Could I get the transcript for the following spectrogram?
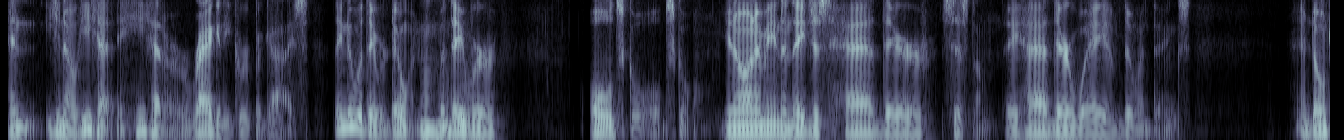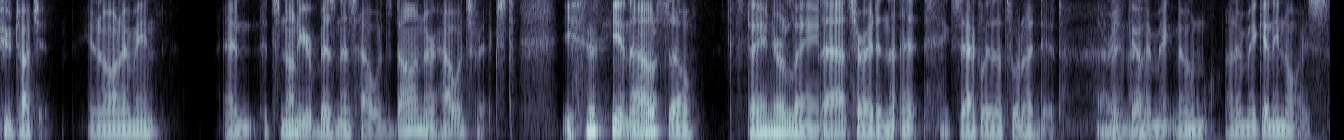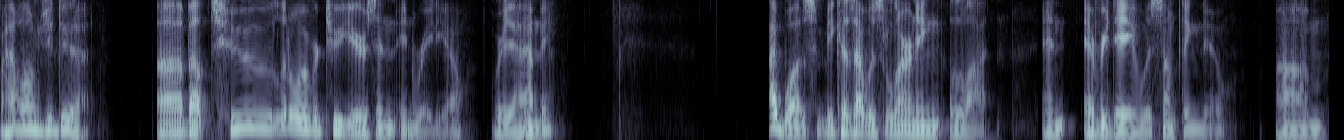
and you know he had he had a raggedy group of guys. They knew what they were doing, but mm-hmm. they were old school, old school. You know what I mean? And they just had their system. They had their way of doing things. And don't you touch it. You know what I mean? And it's none of your business how it's done or how it's fixed. you know? So Stay in your lane. that's right. And that, exactly that's what I did. There I you didn't, go. I didn't make no, I didn't make any noise. How long did you do that? Uh, about two, little over two years in, in radio. Were you happy? I was because I was learning a lot, and every day was something new. Um,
